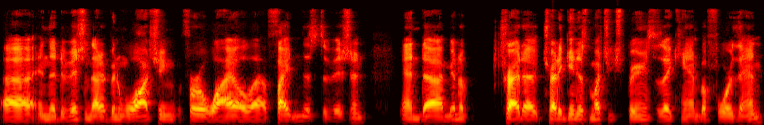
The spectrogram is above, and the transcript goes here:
uh, in the division that i've been watching for a while fight in this division. And i'm going to try to try to gain as much experience as I can before then,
